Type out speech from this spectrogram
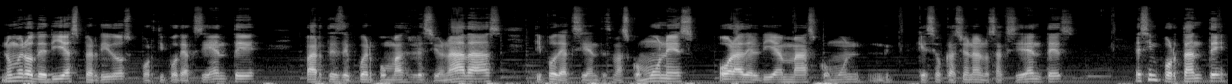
Número de días perdidos por tipo de accidente, partes de cuerpo más lesionadas, tipo de accidentes más comunes, hora del día más común que se ocasionan los accidentes. Es importante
